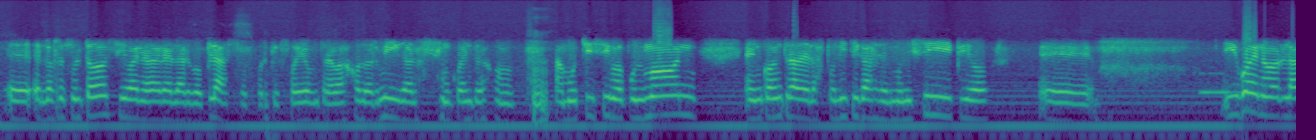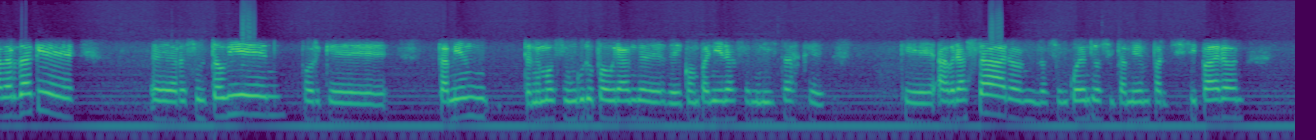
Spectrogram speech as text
eh, los resultados se iban a dar a largo plazo, porque fue un trabajo de hormiga, los encuentros con, a muchísimo pulmón, en contra de las políticas del municipio. Eh, y bueno, la verdad que eh, resultó bien, porque también tenemos un grupo grande de, compañeras feministas que, que abrazaron los encuentros y también participaron.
